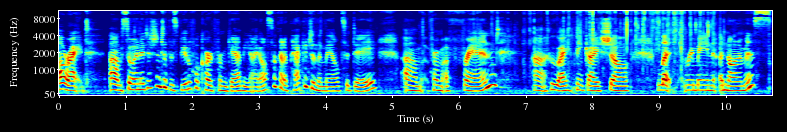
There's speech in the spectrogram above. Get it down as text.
All right. Um, so in addition to this beautiful card from Gabby, I also got a package in the mail today um, from a friend uh, who I think I shall let remain anonymous.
